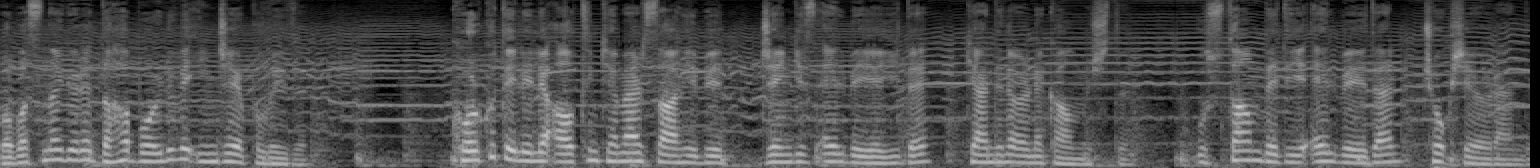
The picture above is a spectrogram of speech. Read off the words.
Babasına göre daha boylu ve ince yapılıydı. Korkut Elili altın kemer sahibi Cengiz Elbey'i de kendine örnek almıştı. Ustam dediği Elbey'den çok şey öğrendi.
